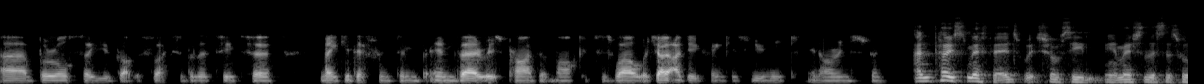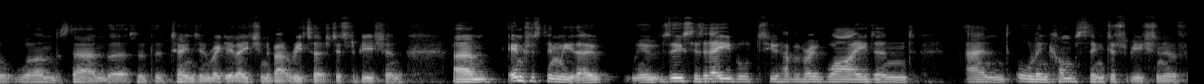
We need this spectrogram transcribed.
Uh, but also you've got the flexibility to make a difference in, in various private markets as well, which I, I do think is unique in our industry and post MIFID, which obviously you know, most listeners will, will understand the sort of the change in regulation about research distribution. Um, interestingly, though, you know, Zeus is able to have a very wide and and all-encompassing distribution of,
